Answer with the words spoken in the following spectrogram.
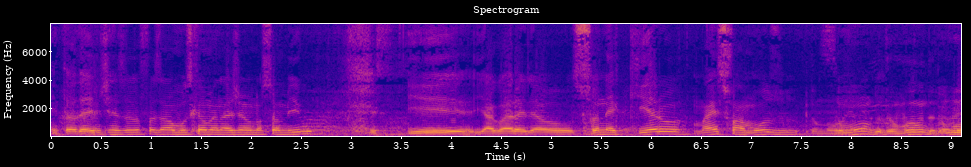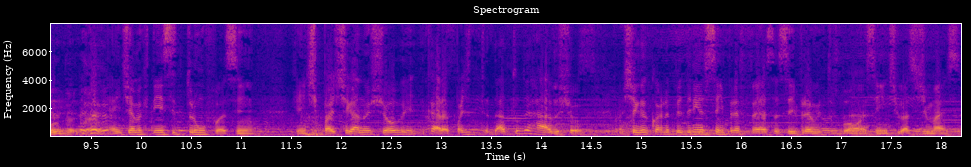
Então daí a gente resolveu fazer uma música em homenagem ao nosso amigo. E, e agora ele é o sonequeiro mais famoso do mundo. Do mundo, do mundo. A gente chama que tem esse trunfo, assim. Que a gente pode chegar no show e, cara, pode ter dado tudo errado o show. Mas chega com a Pedrinho sempre é festa, sempre é muito bom, assim, a gente gosta demais.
